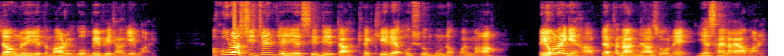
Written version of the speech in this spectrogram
ပြောင်းလဲရေးသမားတွေကိုဘေးဖေထားခဲ့ပါတယ်။အခုတော့ရှီကျင်းဖင်ရဲ့စီနစ်တာခက်ခဲတဲ့အုပ်ချုပ်မှုနောက်ပိုင်းမှာ တရုတ်နိုင်ငံဟာပြဿနာများစွာနဲ့ရင်ဆိုင်လာရပါတယ်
